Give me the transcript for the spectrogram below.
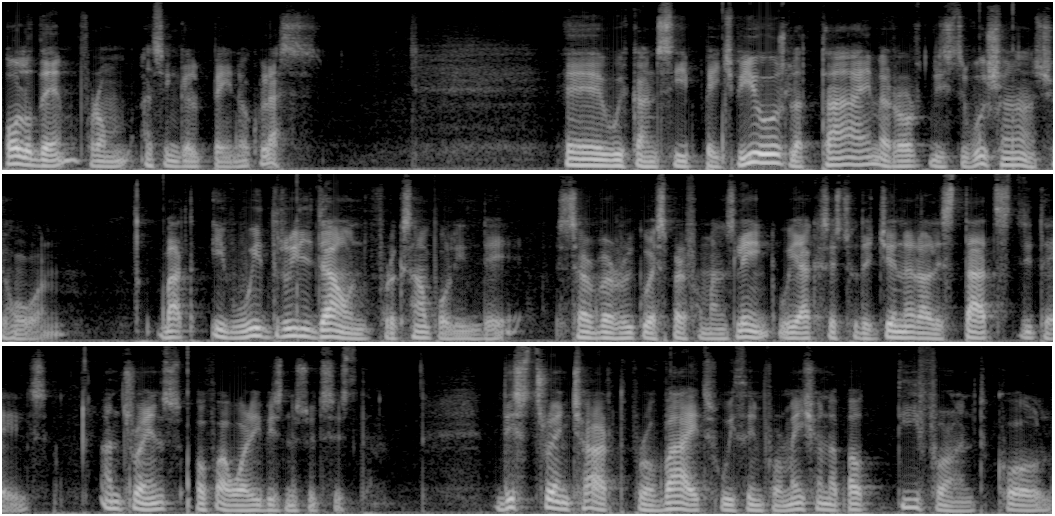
all of them from a single pane of glass. Uh, we can see page views, load time, error distribution, and so on. But if we drill down, for example, in the server request performance link, we access to the general stats details and trends of our e-business suite system. This trend chart provides with information about different calls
